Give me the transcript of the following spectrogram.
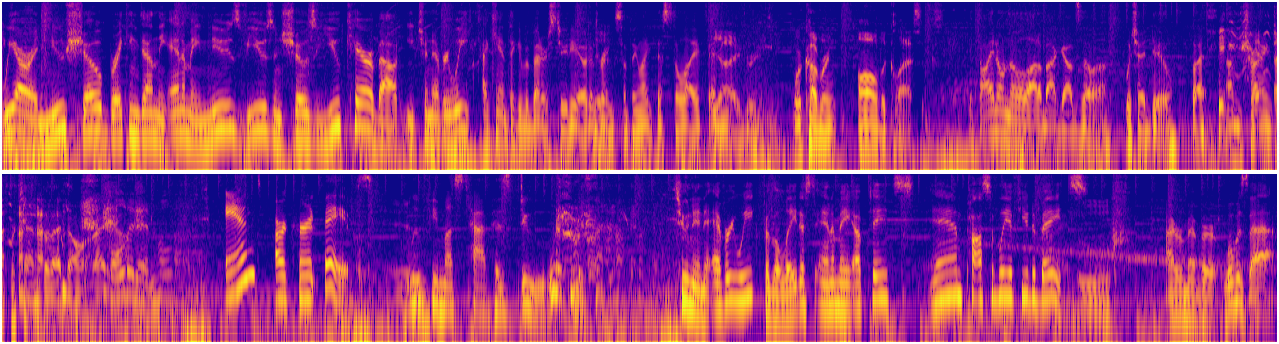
We are a new show breaking down the anime news, views, and shows you care about each and every week. I can't think of a better studio to bring something like this to life. And Yeah, I agree. We're covering all the classics. If I don't know a lot about Godzilla, which I do, but I'm trying to pretend that I don't right now. Hold it in, hold it. And our current faves. Luffy must have his due. Tune in every week for the latest anime updates and possibly a few debates. Oof. I remember, what was that?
